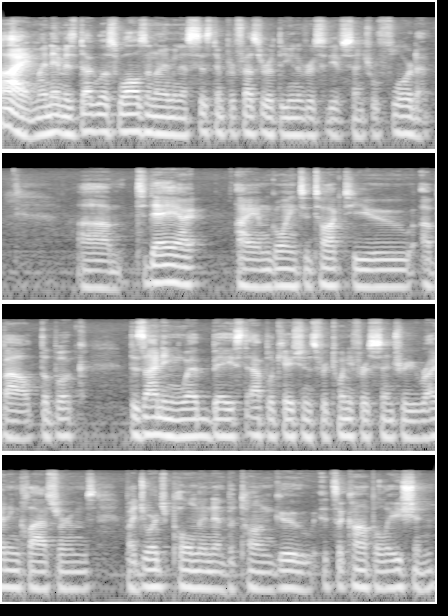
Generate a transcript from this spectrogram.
Hi, my name is Douglas Walls and I'm an assistant professor at the University of Central Florida. Um, today I, I am going to talk to you about the book Designing Web-Based Applications for 21st Century Writing Classrooms by George Pullman and Baotong Gu. It's a compilation.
